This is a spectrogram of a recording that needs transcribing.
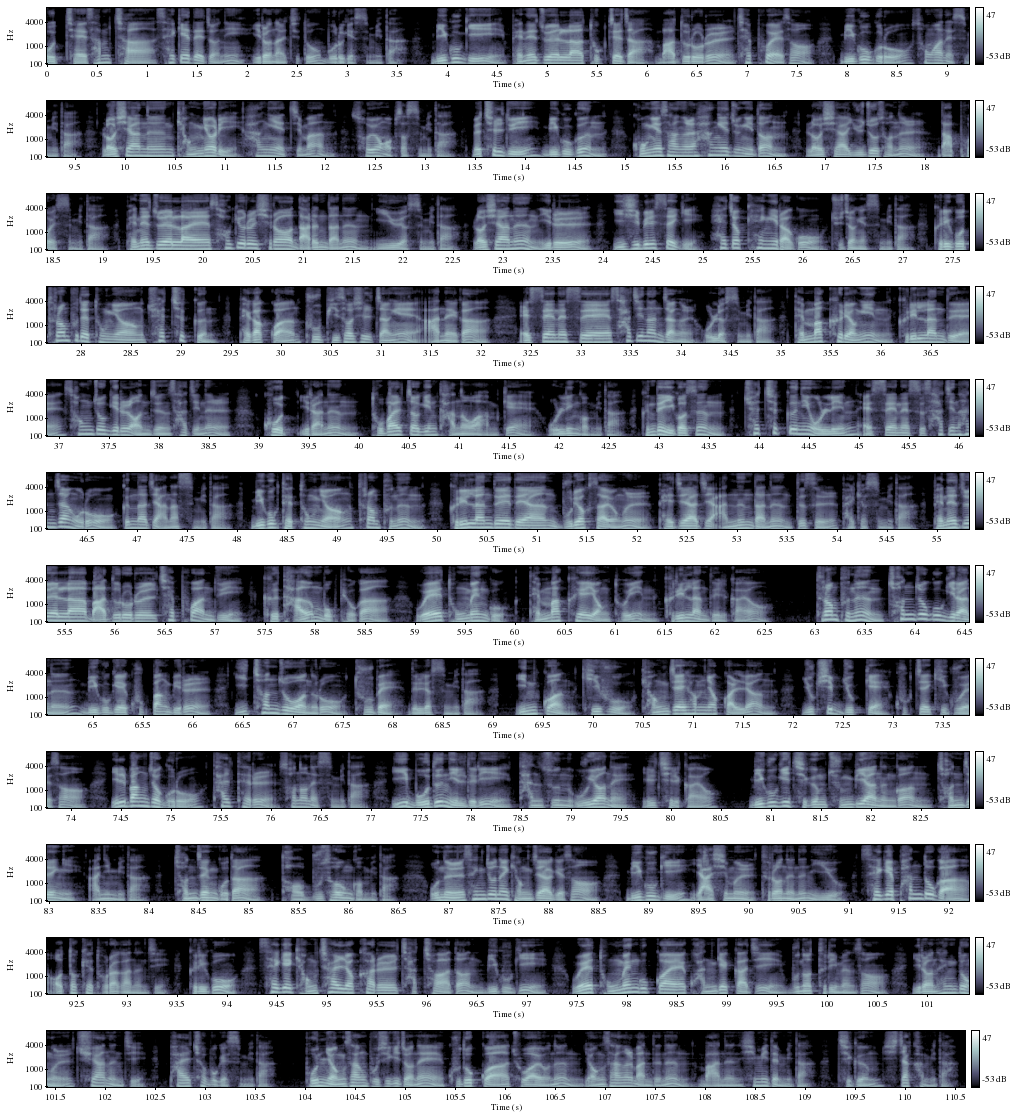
곧 제3차 세계대전이 일어날지도 모르겠습니다. 미국이 베네수엘라 독재자 마두로를 체포해서 미국으로 송환했습니다. 러시아는 격렬히 항의했지만 소용없었습니다. 며칠 뒤 미국은 공해상을 항해 중이던 러시아 유조선을 납포했습니다. 베네수엘라에 석유를 실어 나른다는 이유였습니다. 러시아는 이를 21세기 해적 행위라고 주장했습니다. 그리고 트럼프 대통령 최측근 백악관 부비서실장의 아내가 SNS에 사진 한 장을 올렸습니다. 덴마크령인 그린란드에 성조기를 얹은 사진을 곧이라는 도발적인 단어와 함께 올린 겁니다. 근데 이것은 최측근이 올린 SNS 사진 한 장으로 끝나지 않았습니다. 미국 대통령 트럼프는 그린란드에 대한 무력 사용을 배제하지 않는다는 뜻을 밝혔습니다. 베네수엘라 마두로를 체포한 뒤 그 다음 목표가 왜 동맹국 덴마크의 영토인 그린란드일까요? 트럼프는 천조국이라는 미국의 국방비를 2천조 원으로 두 배 늘렸습니다. 인권, 기후, 경제 협력 관련 66개 국제 기구에서 일방적으로 탈퇴를 선언했습니다. 이 모든 일들이 단순 우연의 일치일까요? 미국이 지금 준비하는 건 전쟁이 아닙니다. 전쟁보다 더 무서운 겁니다. 오늘 생존의 경제학에서 미국이 야심을 드러내는 이유, 세계 판도가 어떻게 돌아가는지, 그리고 세계 경찰 역할을 자처하던 미국이 왜 동맹국과의 관계까지 무너뜨리면서 이런 행동을 취하는지 파헤쳐 보겠습니다. 본 영상 보시기 전에 구독과 좋아요는 영상을 만드는 많은 힘이 됩니다. 지금 시작합니다.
